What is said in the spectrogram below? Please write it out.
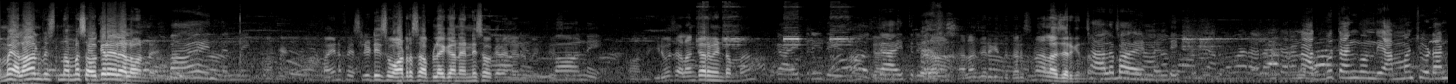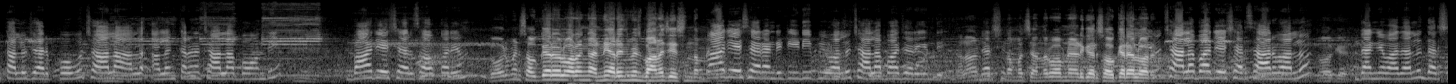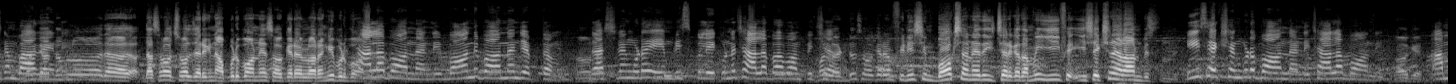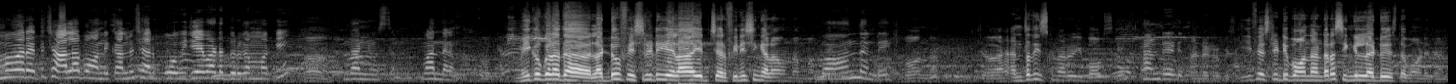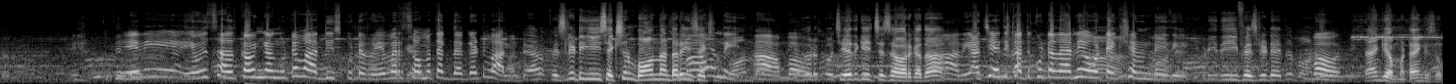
అమ్మ ఎలా అనిపిస్తుంది అమ్మ? సౌకర్యాలు ఎలా ఉన్నాయి? బాగా అయిందండి పైన ఫెసిలిటీస్ వాటర్ సప్లై కానీ అన్ని సౌకర్యాలు. బాగున్నాయి. ఈరోజు అలంకారం ఏంటమ్మా? గాయత్రి దేవి గాయత్రి. దేవి. ఎలా జరిగింది? దర్శనం ఎలా జరిగింది? చాలా బాగా అయిందండి అమ్మవారి అలంకరణ అద్భుతంగా ఉంది. అమ్మ చూడడానికి కళ్ళు జరిపోవు. చాలా అల- అలంకరణ చాలా బాగుంది. బాగా చేశారు సౌకర్యం. గవర్నమెంట్ సౌకర్యాల పరంగా అన్ని అరేంజ్మెంట్స్ బాగానే చేసిందమ్మా. బాగా చేశారండి టీడీపీ వాళ్ళు చాలా బాగా జరిగింది. ఎలా అనిపిస్తుందమ్మా చంద్రబాబు నాయుడు గారి సౌకర్యాల పరంగా చాలా బాగా చేశారు సార్ వాళ్ళు. ఓకే. ధన్యవాదాలు దర్శనం బాగా అయింది. గతంలో ద- దసరా ఉత్సవాలు జరిగిన అప్పుడు బాగున్నాయి సౌకర్యాల పరంగా ఇప్పుడు బాగున్నాయి చాలా బాగుందండి. బాగుంది బాగుందని చెప్తాం. దర్శనం కూడా ఏం రిస్క్ లేకుండా చాలా బాగా పంపించారు. లడ్డు సౌకర్యం ఫినిషింగ్ బాక్స్ అనేది ఇచ్చారు కదమ్మా. ఈ ఈ సెక్షన్ ఎలా అనిపిస్తుంది? ఈ సెక్షన్ కూడా బాగుందండి చాలా బాగుంది. ఓకే. అమ్మవారు అయితే చాలా బాగుంది. కళ్ళు చరుపు విజయవాడ దుర్గమ్మకి ధన్యవాదం వందనం. మీకు కూడా ద- లడ్డు ఫెసిలిటీ ఎలా ఇచ్చారు? ఫినిషింగ్ ఎలా ఉందమ్మా? బాగుందండి. బాగుందా? ఎంత తీసుకున్నారు ఈ బాక్స్కి హండ్రెడ్. Hundred rupees. ఈ ఫెసిలిటీ బాగుందంటారా? సింగిల్ లడ్డు ఇస్తే బాగుంటుంది అంటారు ఏది ఎవరు సౌకర్యంగా ఉంటే వాళ్ళు తీసుకుంటారు. ఎవరి సోమతకు తగ్గట్టు వాళ్ళు. అంటే ఫెసిలిటీ ఈ సెక్షన్ బాగుందంటారా? ఈ సెక్షన్ బాగుంది. ఆ, బాగుంది. ఇదివరకు చేతికి ఇచ్చేసేవారు కదా? అది ఆ చేతి కత్తుకుంటుందని ఓ టెన్షన్ ఉండేది. ఇప్పుడు ఇది ఈ ఫెసిలిటీ అయితే బాగుంది. బాగుంది. థ్యాంక్ యూ అమ్మా. Thank you so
